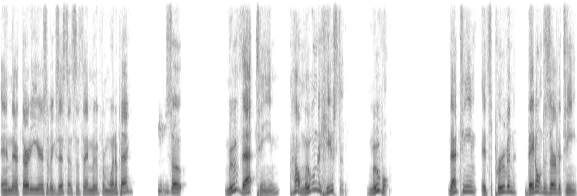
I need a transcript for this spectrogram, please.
in their 30 years of existence since they moved from Winnipeg. Mhm. So move that team. Hell, move them to Houston. Move them. That team, it's proven they don't deserve a team.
